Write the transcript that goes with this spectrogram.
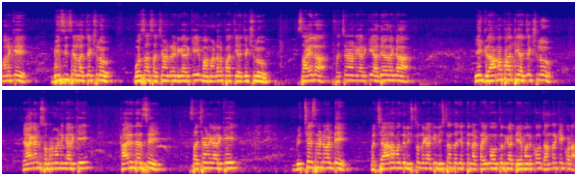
మనకి బీసీసీఎల్ అధ్యక్షులు బోసా సత్యనారాయణ రెడ్డి గారికి మా మండల పార్టీ అధ్యక్షులు సాయిల సత్యనారాయణ గారికి అదేవిధంగా ఈ గ్రామ పార్టీ అధ్యక్షులు యాగంటి సుబ్రహ్మణ్యం గారికి కార్యదర్శి సత్యనారాయణ గారికి విచ్చేసినటువంటి మరి చాలా మంది లిస్ట్ ఉంది కాబట్టి లిస్ట్ అంతా చెప్తే నా టైం అవుతుంది కాబట్టి ఏమనుకో అందరికీ కూడా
